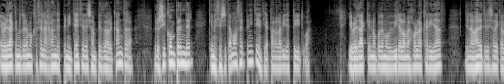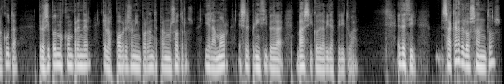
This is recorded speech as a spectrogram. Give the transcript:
Es verdad que no tenemos que hacer las grandes penitencias de San Pedro de Alcántara, pero sí comprender que necesitamos hacer penitencia para la vida espiritual. Y es verdad que no podemos vivir a lo mejor la caridad de la Madre Teresa de Calcuta, pero sí podemos comprender que los pobres son importantes para nosotros y el amor es el principio básico de la vida espiritual. Es decir, sacar de los santos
